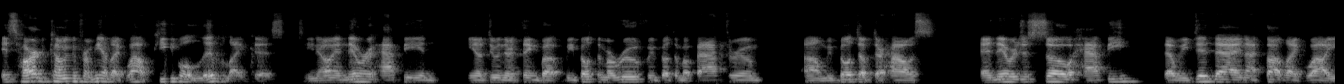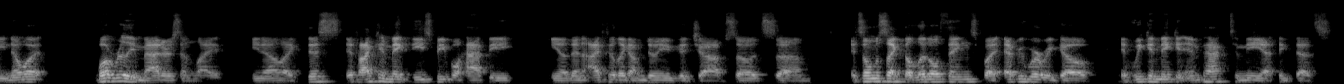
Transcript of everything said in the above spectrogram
it's hard coming from here. Like, wow, people live like this, you know. And they were happy and you know doing their thing. But we built them a roof. We built them a bathroom. Um, we built up their house, and they were just so happy that we did that. And I thought, like, wow, you know what? What really matters in life, you know, like this. If I can make these people happy you know, then I feel like I'm doing a good job. So it's um, it's almost like the little things, but everywhere we go, if we can make an impact, to me, I think that's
